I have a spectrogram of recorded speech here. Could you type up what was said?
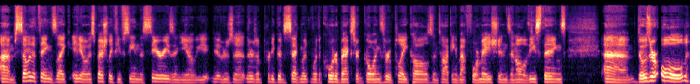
um, some of the things like you know especially if you've seen the series and you know you, there's a there's a pretty good segment where the quarterbacks are going through play calls and talking about formations and all of these things um, those are old.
